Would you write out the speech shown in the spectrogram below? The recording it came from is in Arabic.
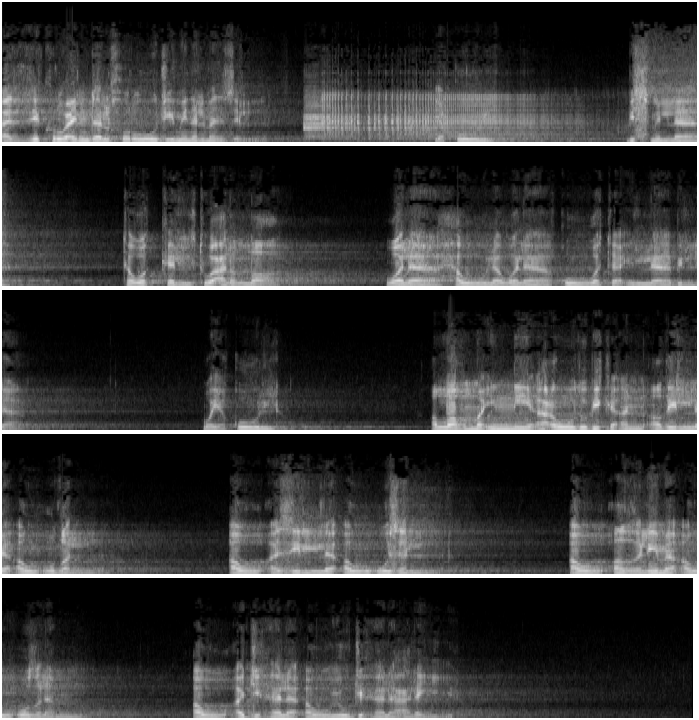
الذكر عند الخروج من المنزل. يقول بسم الله توكلت على الله ولا حول ولا قوة إلا بالله. ويقول اللهم إني أعوذ بك أن أضل أو أضل أو أزل أو أزل أو أظلم أو أظلم. أو أجهل أو يجهل علي.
